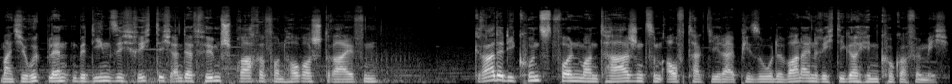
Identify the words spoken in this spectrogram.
Manche Rückblenden bedienen sich richtig an der Filmsprache von Horrorstreifen. Gerade die kunstvollen Montagen zum Auftakt jeder Episode waren ein richtiger Hingucker für mich.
